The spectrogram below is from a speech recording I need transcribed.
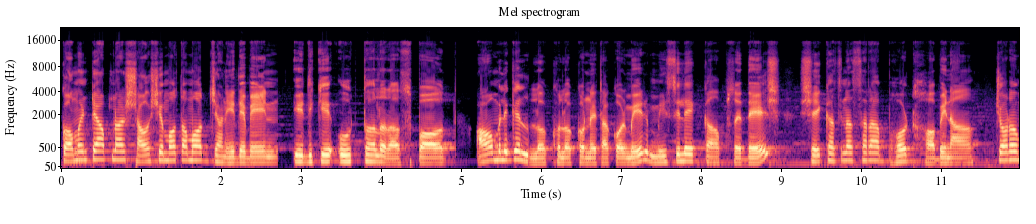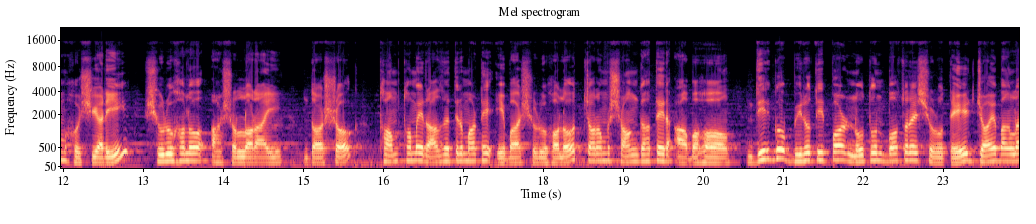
কমেন্টে আপনার সাহসী মতামত জানিয়ে দেবেন। এদিকে উত্তাল রাজপথ। আওয়ামী লীগের লক্ষ লক্ষ নেতাকর্মীর মিছিলে কাঁপছে দেশ। শেখ হাসিনা ছাড়া ভোট হবে না। চরম হুঁশিয়ারি। শুরু হলো আসল লড়াই। দর্শক, থমথমে রাজনীতির মাঠে এবার শুরু হলো চরম সংঘাতের আবহ। দীর্ঘ বিরতির পর নতুন বছরের শুরুতে জয় বাংলা,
